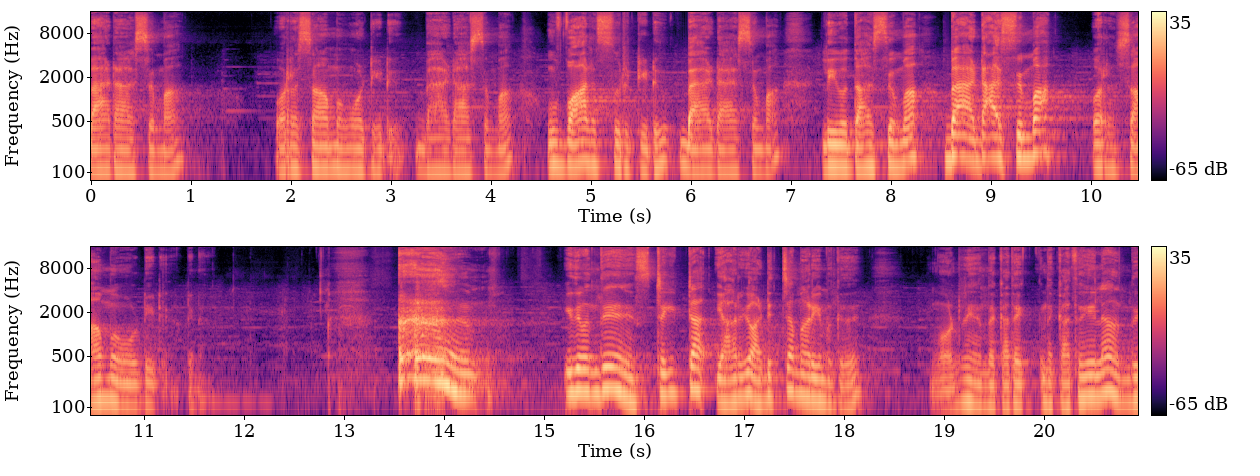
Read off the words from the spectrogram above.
பேடாசுமா உரசாம ஓட்டிட்டு பேடாசுமா வாழை சுருட்டிட்டு பேடாசுமா லியோ தாசுமா பேடாஸுமா உரசாம ஓட்டிட்டு அப்படின்னு. இது வந்து ஸ்ட்ரெயிட்டாக யாரையோ அடித்த மாதிரியும் இருக்குது. உடனே இந்த கதை இந்த கதையெல்லாம் வந்து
